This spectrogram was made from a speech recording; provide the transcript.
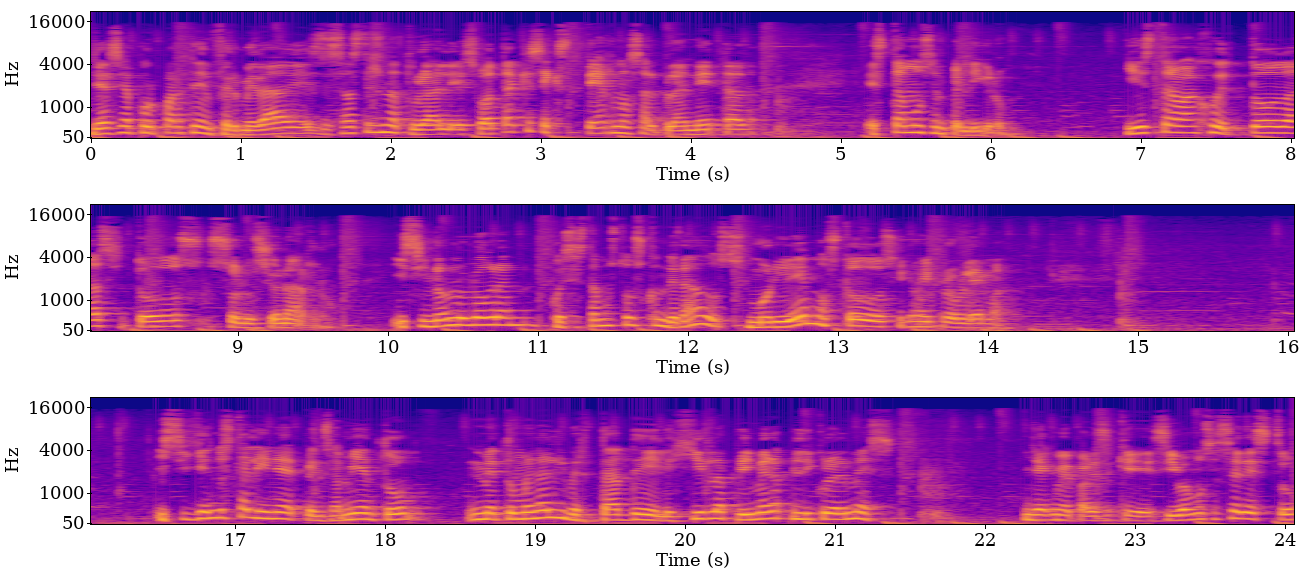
Ya sea por parte de enfermedades, desastres naturales o ataques externos al planeta estamos en peligro. Y es trabajo de todas y todos solucionarlo. Y si no lo logran, pues estamos todos condenados. Moriremos todos si no hay problema. Y siguiendo esta línea de pensamiento, me tomé la libertad de elegir la primera película del mes. Ya que me parece que si vamos a hacer esto,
